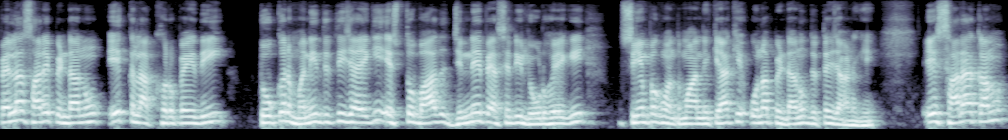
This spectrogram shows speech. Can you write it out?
ਪਹਿਲਾਂ ਸਾਰੇ ਪਿੰਡਾਂ ਨੂੰ 1 ਲੱਖ ਰੁਪਏ ਦੀ ਟੋਕਨ ਮਨੀ ਦਿੱਤੀ ਜਾਏਗੀ। ਇਸ ਤੋਂ ਬਾਅਦ ਜਿੰਨੇ ਪੈਸੇ ਦੀ ਲੋੜ ਹੋਏਗੀ ਸੀਐਮ ਭਗਵੰਤ ਮਾਨ ਨੇ ਕਿਹਾ ਕਿ ਉਹਨਾਂ ਪਿੰਡਾਂ ਨੂੰ ਦਿੱਤੇ ਜਾਣਗੇ। ਇਹ ਸਾਰਾ ਕੰਮ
